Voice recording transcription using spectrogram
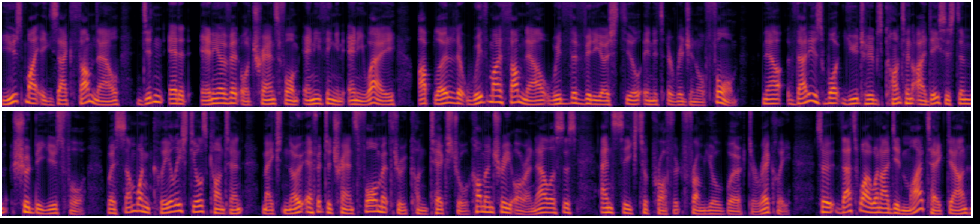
used my exact thumbnail, didn't edit any of it or transform anything in any way, uploaded it with my thumbnail with the video still in its original form. Now, that is what YouTube's Content ID system should be used for, where someone clearly steals content, makes no effort to transform it through contextual commentary or analysis, and seeks to profit from your work directly. So that's why when I did my takedown,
